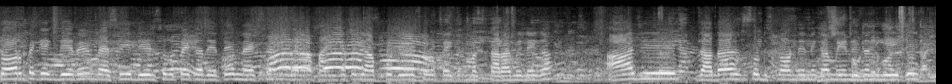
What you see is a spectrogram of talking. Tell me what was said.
सौ रुपये का एक दे रहे हैं। वैसे ही डेढ़ सौ रुपये का देते हैं। नेक्स्ट टाइम अगर आप आएँगे तो ये आपको डेढ़ सौ रुपये का मस्कारा मिलेगा। आज ज़्यादा इसको डिस्काउंट देने का मेन रीज़न ये है कि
